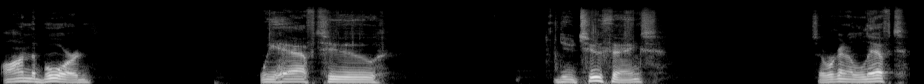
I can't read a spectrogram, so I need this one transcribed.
on the board, we have to do two things. So we're going to lift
